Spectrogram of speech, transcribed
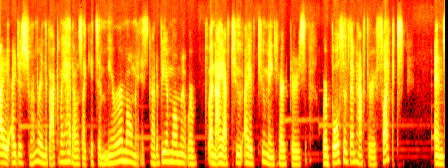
I, I just remember in the back of my head, I was like, it's a mirror moment. It's got to be a moment where, and I have two, I have two main characters where both of them have to reflect and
